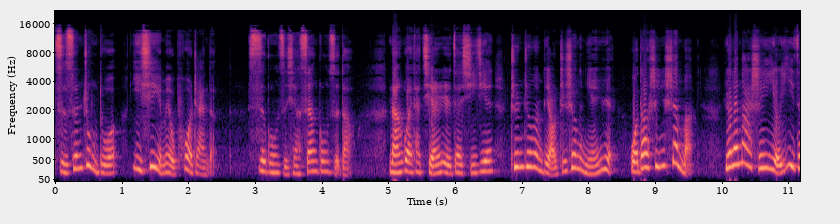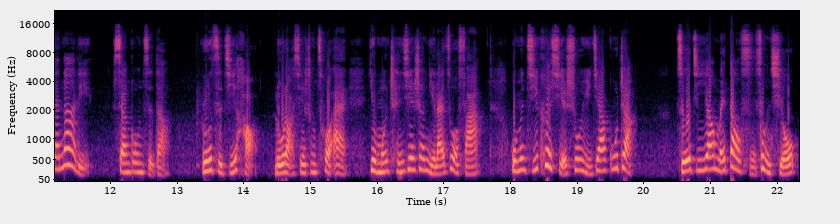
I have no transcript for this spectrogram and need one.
子孙众多，一些也没有破绽的。四公子向三公子道：“难怪他前日在席间谆谆问表侄生的年月，我道是因甚么？原来那时已有意在那里。”三公子道：“如此极好。卢老先生错爱，又蒙陈先生你来作罚，我们即刻写书与家姑丈，择吉央媒到府奉求。”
